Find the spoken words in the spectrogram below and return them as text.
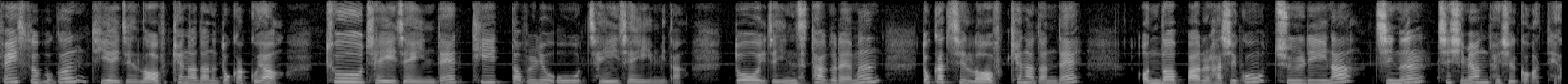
페이스북은 뒤에 이제 Love Canada는 똑같고요. 2JJ인데 T W O J J입니다. 또 이제 인스타그램은 똑같이 Love Canada인데 언더바를 하시고 줄리나 진을 치시면 되실 것 같아요.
